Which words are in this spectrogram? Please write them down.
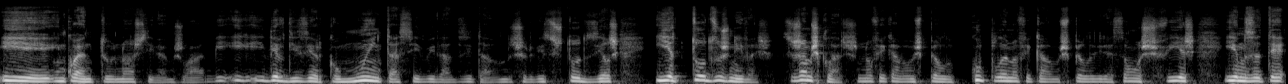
E enquanto nós estivemos lá, e, e, devo dizer com muita assiduidade visitávamos os serviços, todos eles, e a todos os níveis. Sejamos claros, não ficávamos pela cúpula, não ficávamos pela direção, às chefias, íamos até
